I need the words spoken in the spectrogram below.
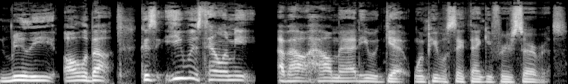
really all about because he was telling me about how mad he would get when people say thank you for your service.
